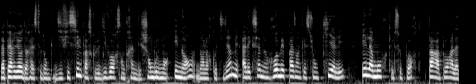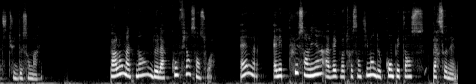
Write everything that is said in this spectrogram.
La période reste donc difficile parce que le divorce entraîne des chamboulements énormes dans leur quotidien, mais Alexia ne remet pas en question qui elle est et l'amour qu'elle se porte par rapport à l'attitude de son mari. Parlons maintenant de la confiance en soi. Elle, elle est plus en lien avec votre sentiment de compétence personnelle.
